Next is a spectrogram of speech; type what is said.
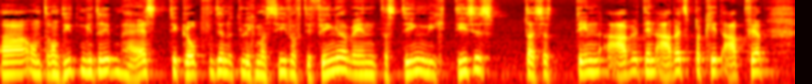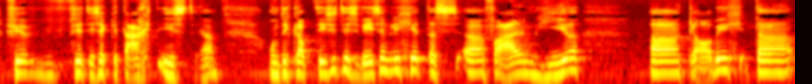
Äh, und renditengetrieben heißt, die klopfen dir natürlich massiv auf die Finger, wenn das Ding nicht dieses dass er den, den Arbeitspaket abfährt, für, für das er gedacht ist. Ja. Und ich glaube, das ist das Wesentliche, dass äh, vor allem hier, äh, glaube ich, da,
